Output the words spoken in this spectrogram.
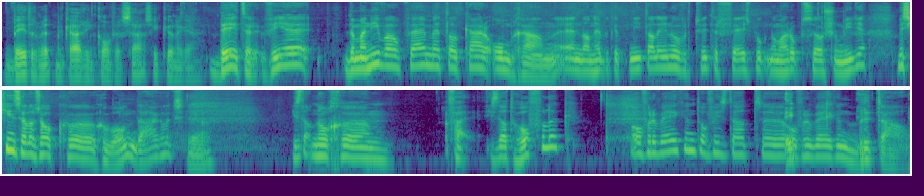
beter met elkaar in conversatie kunnen gaan. Beter. Vind je de manier waarop wij met elkaar omgaan. En dan heb ik het niet alleen over Twitter, Facebook, noem maar op, social media. Misschien zelfs ook uh, gewoon dagelijks. Ja. Is dat nog, uh, is dat hoffelijk? Overwegend of is dat uh, overwegend brutaal?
